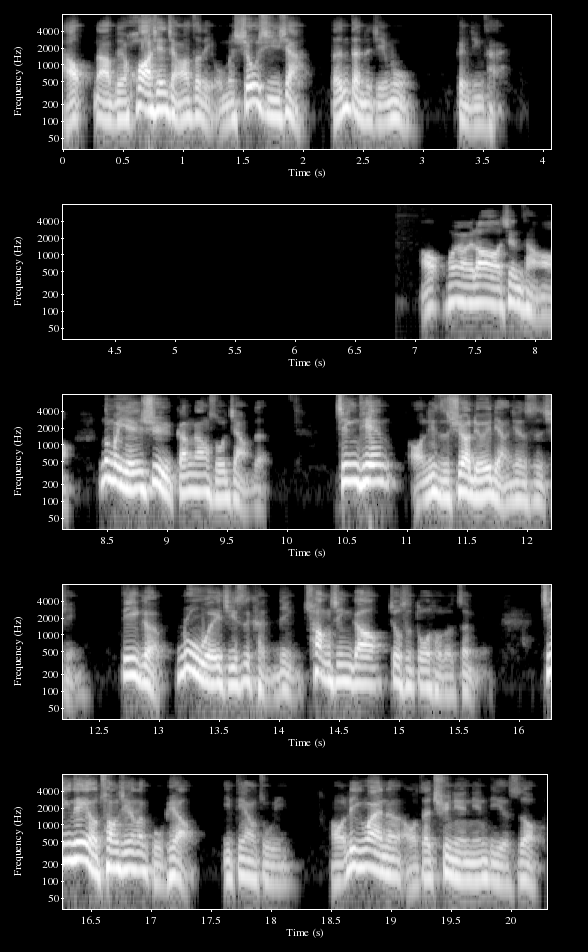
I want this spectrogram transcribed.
好，那边话先讲到这里，我们休息一下，等等的节目更精彩。好，欢迎回到现场哦。那么延续刚刚所讲的。今天哦，你只需要留意两件事情。第一个，入围即是肯定，创新高就是多头的证明。今天有创新高的股票，一定要注意哦。另外呢，哦，在去年年底的时候，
